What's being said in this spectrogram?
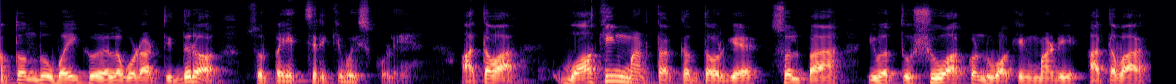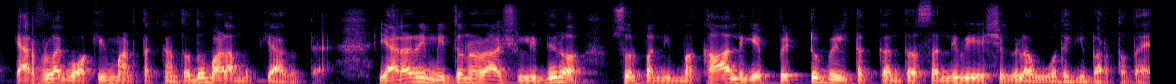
ಮತ್ತೊಂದು ಬೈಕು ಎಲ್ಲ ಓಡಾಡ್ತಿದ್ದೀರೋ ಸ್ವಲ್ಪ ಎಚ್ಚರಿಕೆ ವಹಿಸ್ಕೊಳ್ಳಿ. ಅಥವಾ ವಾಕಿಂಗ್ ಮಾಡ್ತಕ್ಕಂಥವ್ರಿಗೆ ಸ್ವಲ್ಪ ಇವತ್ತು ಶೂ ಹಾಕ್ಕೊಂಡು ವಾಕಿಂಗ್ ಮಾಡಿ ಅಥವಾ ಕೇರ್ಫುಲ್ಲಾಗಿ ವಾಕಿಂಗ್ ಮಾಡ್ತಕ್ಕಂಥದ್ದು ಭಾಳ ಮುಖ್ಯ ಆಗುತ್ತೆ. ಈ ಮಿಥುನ ರಾಶಿಯಲ್ಲಿದ್ದೀರೋ ಸ್ವಲ್ಪ ನಿಮ್ಮ ಕಾಲಿಗೆ ಪೆಟ್ಟು ಬೀಳ್ತಕ್ಕಂಥ ಸನ್ನಿವೇಶಗಳ ಒದಗಿ ಬರ್ತದೆ.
